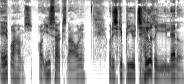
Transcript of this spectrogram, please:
Abrahams og Isaks navne, og de skal blive talrige i landet.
